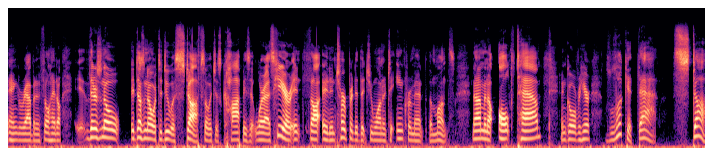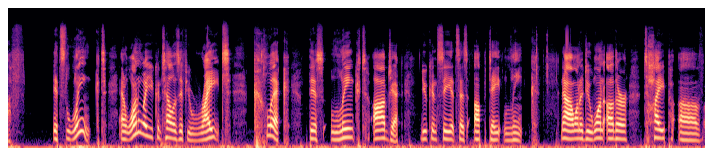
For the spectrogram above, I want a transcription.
Angry Rabbit and fill handle, there's no it doesn't know what to do with stuff, so it just copies it. Whereas here, it thought it interpreted that you wanted to increment the months. Now I'm going to Alt Tab and go over here. Look at that stuff. It's linked. And one way you can tell is if you right click this linked object, you can see it says Update Link. Now I want to do one other type of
